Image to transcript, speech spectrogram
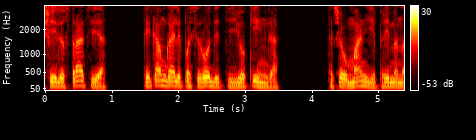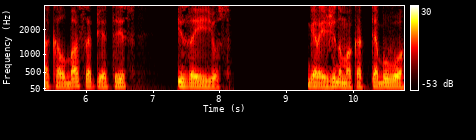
Ši iliustracija kai kam gali pasirodyti juokinga, tačiau man ji primena kalbas apie tris Izaijus. Gerai žinoma, kad te buvo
